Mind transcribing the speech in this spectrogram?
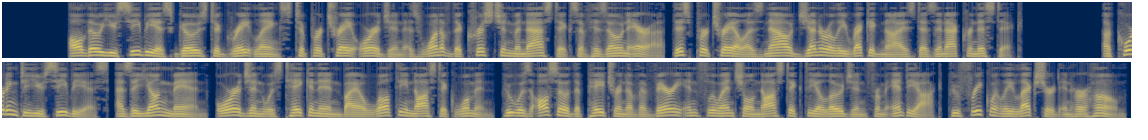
Although Eusebius goes to great lengths to portray Origen as one of the Christian monastics of his own era, this portrayal is now generally recognized as anachronistic. According to Eusebius, as a young man, Origen was taken in by a wealthy Gnostic woman, who was also the patron of a very influential Gnostic theologian from Antioch, who frequently lectured in her home.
